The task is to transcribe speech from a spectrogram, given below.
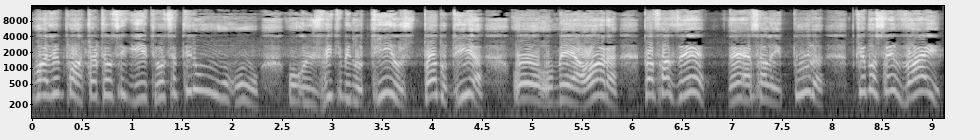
mas o importante é o seguinte: você tira um, um, uns 20 minutinhos todo dia, ou, ou meia hora, para fazer. Né, essa leitura, porque você vai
